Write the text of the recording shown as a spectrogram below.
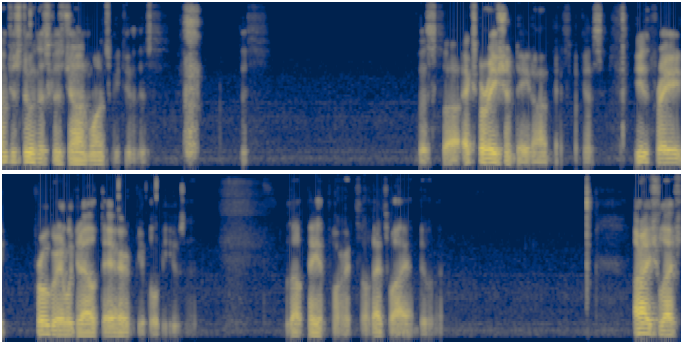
I'm just doing this because John wants me to. This this this uh, expiration date on this because he's afraid program will get out there and people will be using it without paying for it. So that's why I'm doing it. All right, Shailesh,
